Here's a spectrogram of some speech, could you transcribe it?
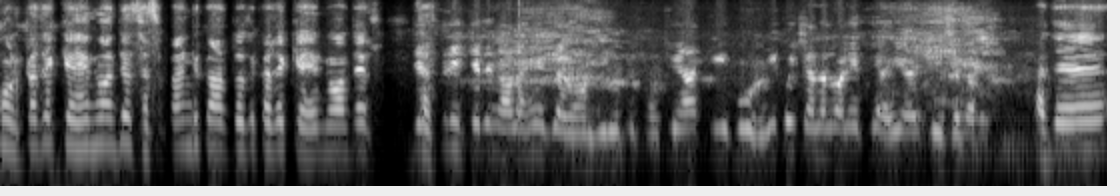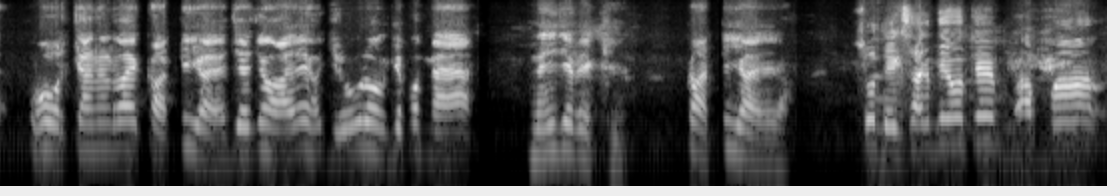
ਹੁਣ ਕਦੇ ਕਿਸੇ ਨੂੰ ਆਂਦੇ ਸਸਪੈਂਡ ਕਰ ਦੋ ਤੇ ਕਦੇ ਕਿਸੇ ਨੂੰ ਆਂਦੇ ਜਿਸ ਤਰੀਕੇ ਦੇ ਨਾਲ ਅਸੀਂ ਗਰਾਊਂਡ ਜ਼ੀਰੋ ਤੇ ਪਹੁੰਚੇ ਹਾਂ ਕਿ ਹੋਰ ਵੀ ਕੋਈ ਚੈਨਲ ਵਾਲੇ ਇੱਥੇ ਆਏ ਆ ਇਸ ਜਗ੍ਹਾ ਤੇ? ਅਤੇ ਹੋਰ ਚੈਨਲ ਵਾਲੇ ਘੱਟ ਹੀ ਆਏ। ਜੇ ਜੋ ਆਏ ਜ਼ਰੂਰ ਹੋਣਗੇ ਪਰ ਮੈਂ ਨਹੀਂ ਜੇ ਵੇਖੇ। ਘੱਟ ਹੀ ਆਏ ਆ। ਸੋ ਦੇਖ ਸਕਦੇ ਹੋ ਕਿ ਆਪਾਂ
